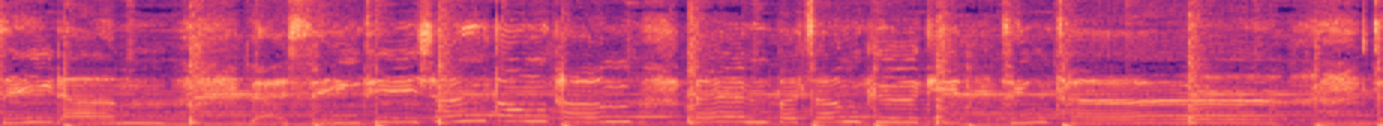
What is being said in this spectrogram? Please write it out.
สีดำ และสิ่งที่ฉันต้องทำเป็นประจำคือคิดถึงเธอ ใจ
